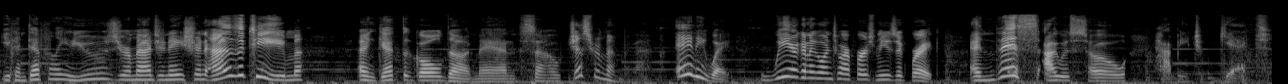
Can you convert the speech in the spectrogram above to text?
you can definitely use your imagination as a team and get the goal done, man. So just remember that. Anyway, we are going to go into our first music break. And this I was so happy to get.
